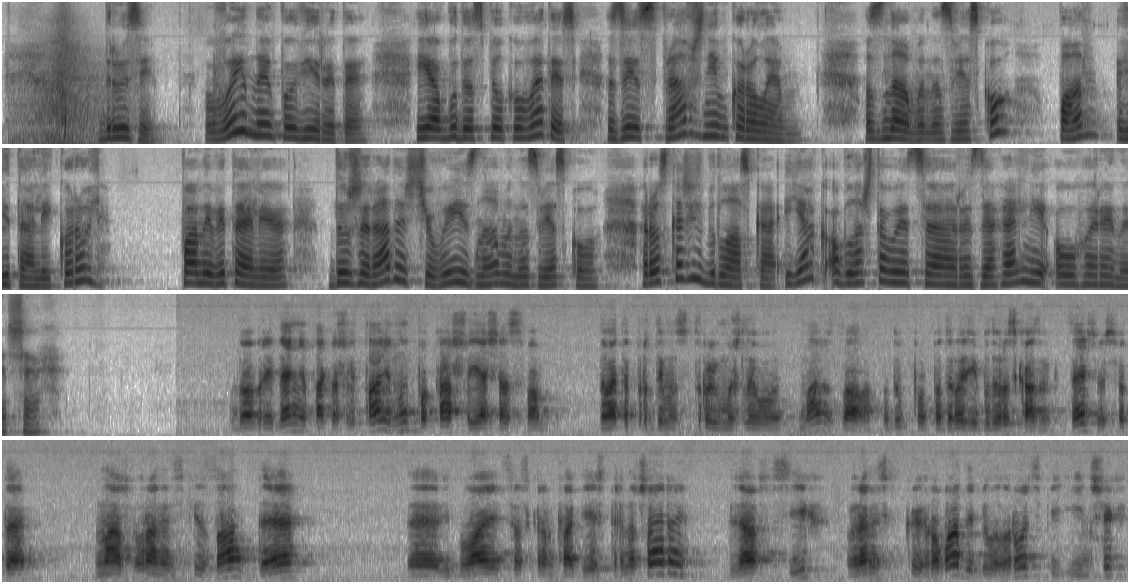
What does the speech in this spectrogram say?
Друзі, ви не повірите. Я буду спілкуватись зі справжнім королем. З нами на зв'язку пан Віталій Король. Пане Віталію, дуже рада, що ви із нами на зв'язку. Розкажіть, будь ласка, як облаштовуються роздягальні у Гореничах? Добрий день, я також вітаю. Ну, поки що я зараз вам давайте продемонструю, можливо, наш зал, а буду по, по дорозі буду розказувати. Це ось сюди наш Горанинський зал, де е, відбувається, скажімо так, є тренажери для всіх Горанинської громади, Білогородської і інших.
